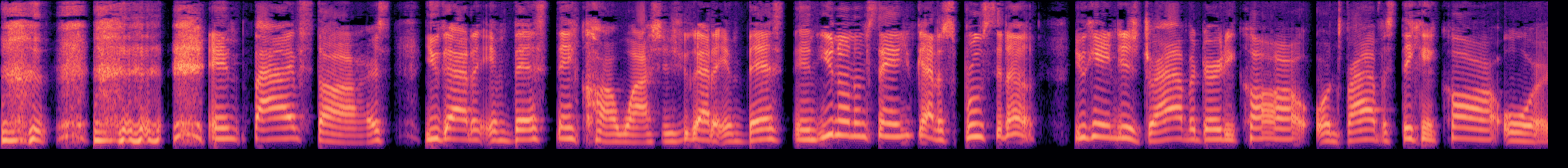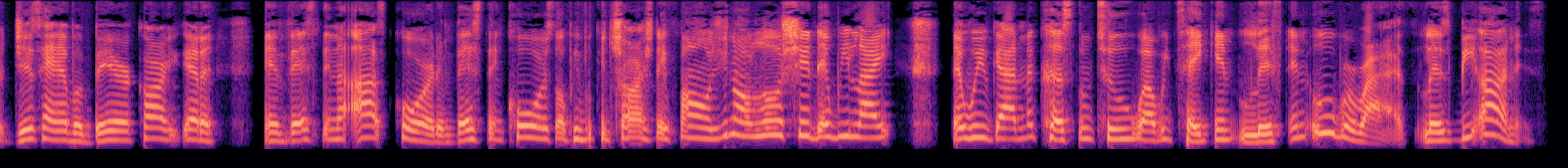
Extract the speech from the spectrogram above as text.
and five stars. You got to invest in car washes. You got to invest in, you know what I'm saying? You got to spruce it up. You can't just drive a dirty car or drive a stinking car or just have a bare car. You got to invest in the aux cord, invest in cords so people can charge their phones. You know, little shit that we like that we've gotten accustomed to while we taking Lyft and Uber rides. Let's be honest.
